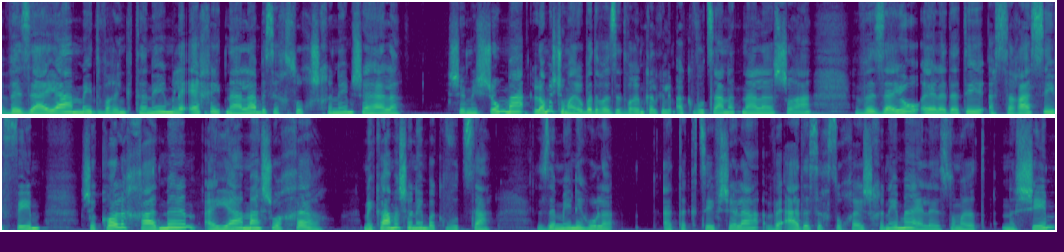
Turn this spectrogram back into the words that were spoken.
וזה היה מדברים קטנים לאיך היא התנהלה בסכסוך שכנים שהיה לה. שמשום מה, לא משום מה, היו בזה דברים כלכליים, הקבוצה נתנה לה השראה. וזה היו, אה, לדעתי, עשרה סעיפים, שכל אחד מהם היה משהו אחר, מכמה שנים בקבוצה. זה מניהול התקציב שלה ועד הסכסוכי שכנים האלה. זאת אומרת, נשים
